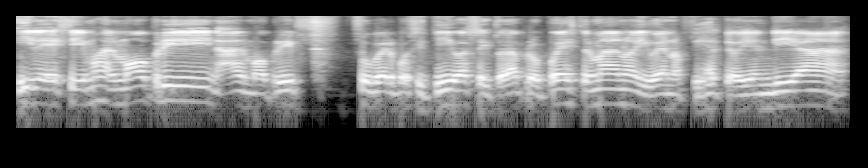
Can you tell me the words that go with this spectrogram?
Y le decimos al Mopri, nada, el Mopri súper positivo, aceptó la propuesta, hermano, y bueno, fíjate, hoy en día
